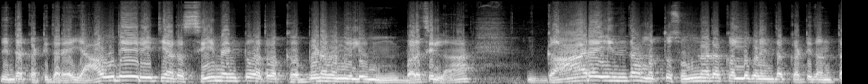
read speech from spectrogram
ದಿಂದ ಕಟ್ಟಿದ್ದಾರೆ. ಯಾವುದೇ ರೀತಿಯಾದ ಸಿಮೆಂಟು ಅಥವಾ ಕಬ್ಬಿಣವನ್ನು ಇಲ್ಲಿ ಬಳಸಿಲ್ಲ. ಗಾರೆಯಿಂದ ಮತ್ತು ಸುಣ್ಣದ ಕಲ್ಲುಗಳಿಂದ ಕಟ್ಟಿದಂತ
